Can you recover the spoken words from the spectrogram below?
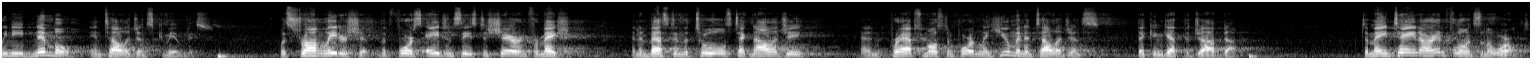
we need nimble intelligence communities with strong leadership that force agencies to share information and invest in the tools, technology, and perhaps most importantly, human intelligence that can get the job done. To maintain our influence in the world,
